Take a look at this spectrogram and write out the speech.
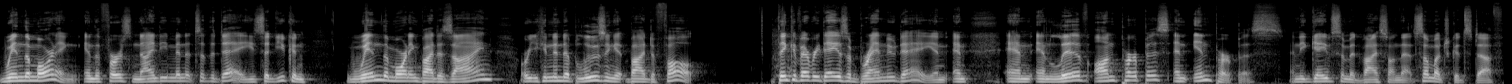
Win the morning in the first 90 minutes of the day. He said, you can win the morning by design, or you can end up losing it by default. Think of every day as a brand new day and and and and live on purpose and in purpose. And he gave some advice on that. So much good stuff.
